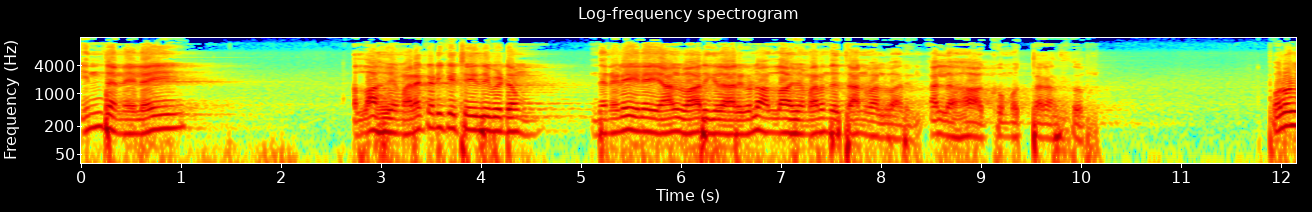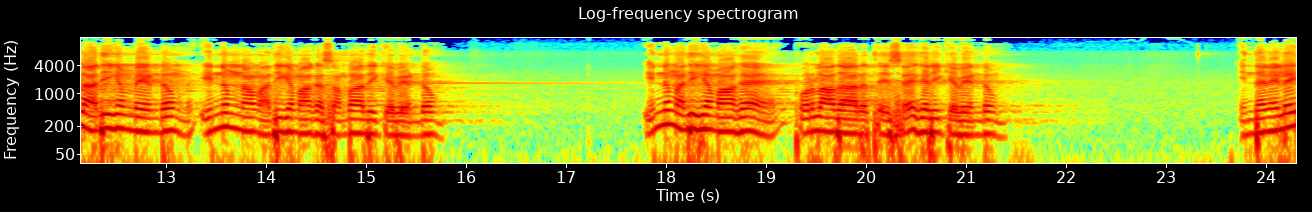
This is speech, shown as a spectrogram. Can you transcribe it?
இந்த நிலை அல்லாஹுவை மறக்கடிக்க செய்துவிடும். இந்த நிலையிலே யாழ் வாருகிறார்களோ அல்லாஹுவை மறந்துத்தான் வாழ்வார்கள். அல்லஹாக்கும் முத்தகசுர் பொருள் அதிகம் வேண்டும். இன்னும் நாம் அதிகமாக சம்பாதிக்க வேண்டும். இன்னும் அதிகமாக பொருளாதாரத்தை சேகரிக்க வேண்டும். இந்த நிலை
